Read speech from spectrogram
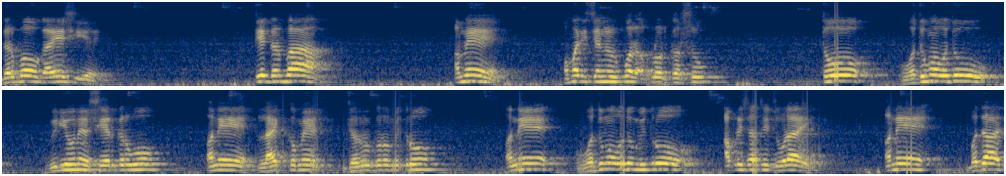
ગરબાઓ ગાઈએ છીએ. તે ગરબા અમે અમારી ચેનલ ઉપર અપલોડ કરશું. તો વધુમાં વધુ વિડીયોને શેર કરવો અને લાઈક કમેન્ટ જરૂર કરો મિત્રો. અને વધુમાં વધુ મિત્રો આપણી સાથે જોડાય. અને બધા જ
